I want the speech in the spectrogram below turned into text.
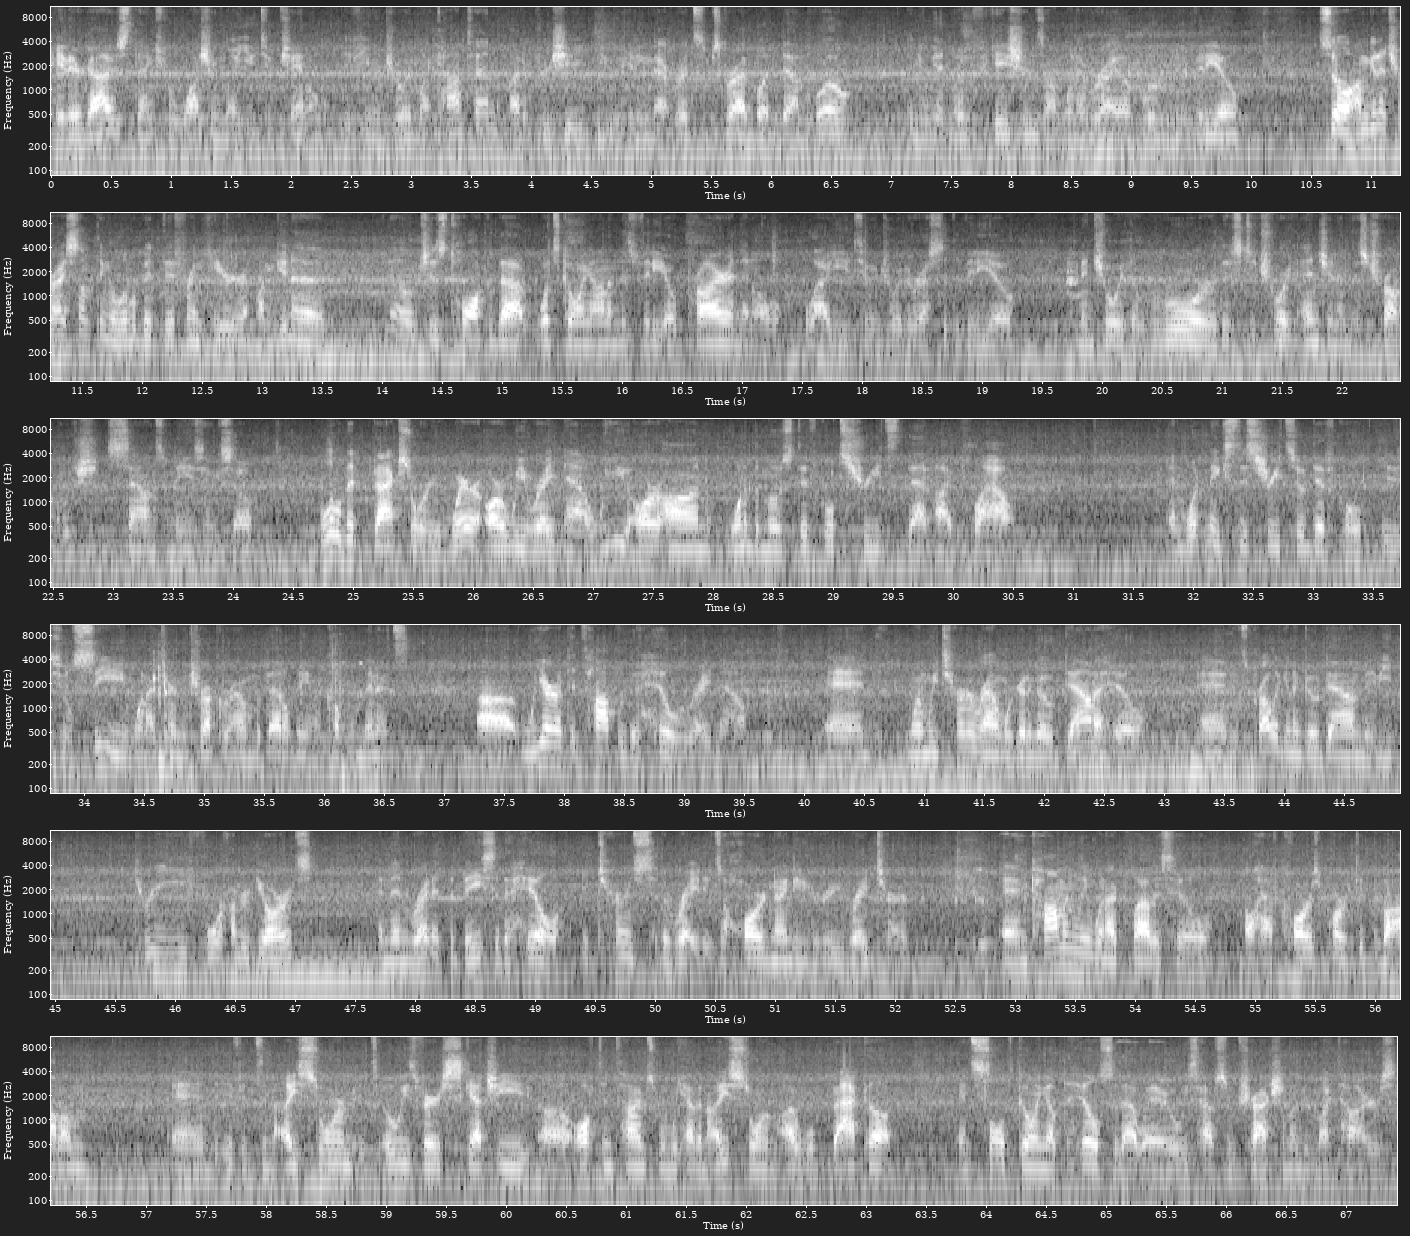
Hey there guys, thanks for watching my YouTube channel. If you enjoy my content, I'd appreciate you hitting that red subscribe button down below, and you'll get notifications on whenever I upload a new video. So I'm going to try something a little bit different here. I'm going to, you know, just talk about what's going on in this video prior, and then I'll allow you to enjoy the rest of the video and enjoy the roar of this Detroit engine in this truck, which sounds amazing. So a little bit backstory. Where are we right now? We are on one of the most difficult streets that I plow. And what makes this street so difficult is you'll see when I turn the truck around, but that'll be in a couple minutes. Uh, we are at the top of the hill right now. And when we turn around, we're going to go down a hill, and it's probably going to go down maybe three, four hundred yards. And then right at the base of the hill, it turns to the right. It's a hard 90 degree right turn. And commonly when I plow this hill, I'll have cars parked at the bottom, and if it's an ice storm, it's always very sketchy. Uh, oftentimes when we have an ice storm, I will back up and salt going up the hill so that way I always have some traction under my tires.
